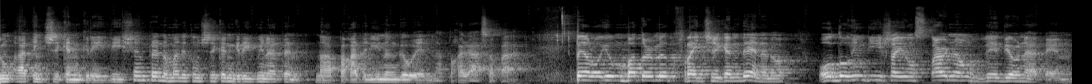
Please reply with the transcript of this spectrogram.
Yung ating chicken gravy. Siyempre naman itong chicken gravy natin, napakadali nang gawin, napakalasa pa. Pero yung buttermilk fried chicken din, ano? Although hindi siya yung star ng video natin,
